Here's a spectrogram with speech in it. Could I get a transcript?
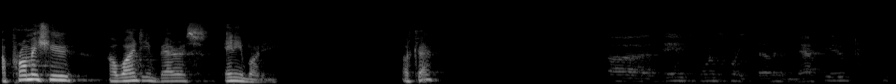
I promise you, I won't embarrass anybody. Okay? Uh, James 127 in Matthew, he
